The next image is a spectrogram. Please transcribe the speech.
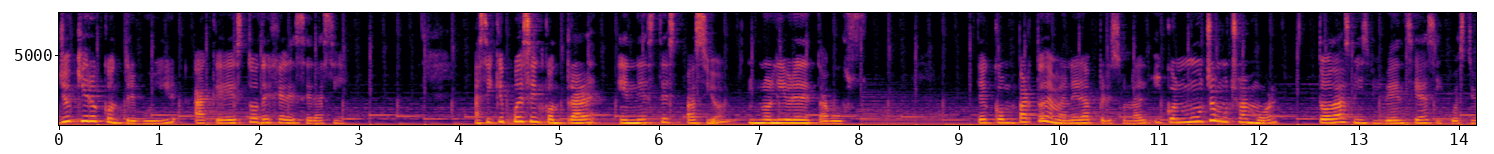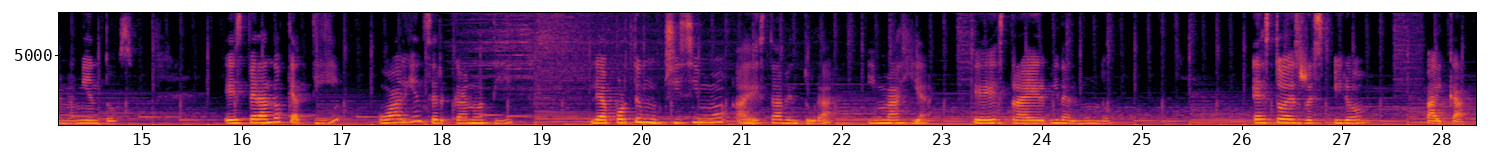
Yo quiero contribuir a que esto deje de ser así. Así que puedes encontrar en este espacio uno libre de tabús te comparto de manera personal y con mucho, mucho amor todas mis vivencias y cuestionamientos, esperando que a ti o a alguien cercano a ti le aporte muchísimo a esta aventura y magia que es traer vida al mundo. Esto es Respiro by Cat,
